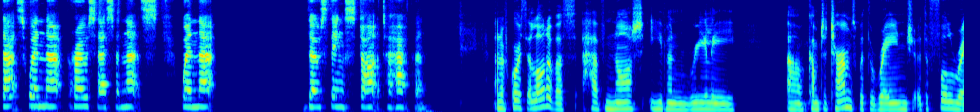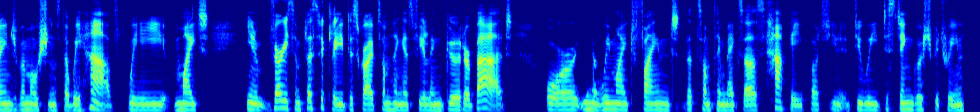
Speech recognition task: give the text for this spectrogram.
that's when that process and that's when that those things start to happen. And of course, a lot of us have not even really uh, come to terms with the range, the full range of emotions that we have. We might you know, very simplistically describe something as feeling good or bad. Or, you know, we might find that something makes us happy, but, you know, do we distinguish between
